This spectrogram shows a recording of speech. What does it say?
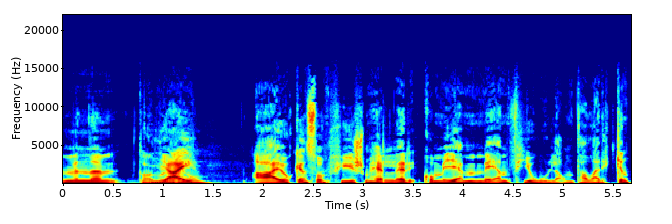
Men eh, jeg er jo ikke en sånn fyr som heller kommer hjem med en Fjordland-tallerken.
